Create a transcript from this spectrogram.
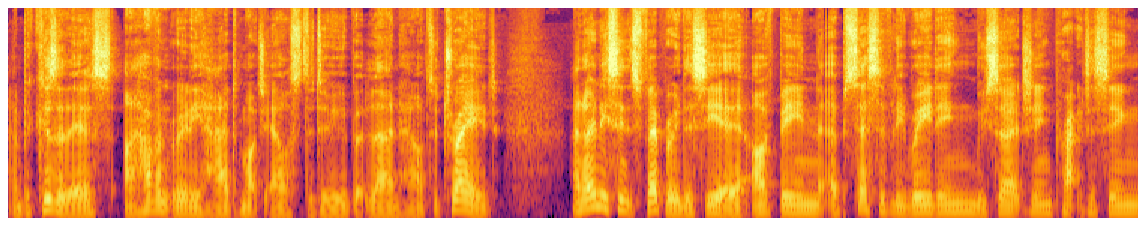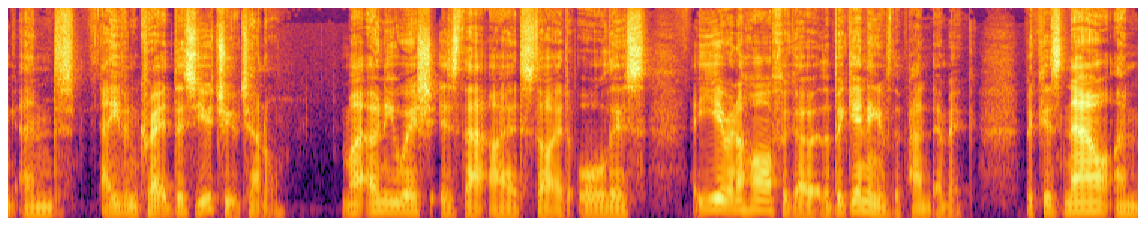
And because of this, I haven't really had much else to do but learn how to trade. And only since February this year, I've been obsessively reading, researching, practicing, and I even created this YouTube channel. My only wish is that I had started all this a year and a half ago at the beginning of the pandemic, because now I'm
